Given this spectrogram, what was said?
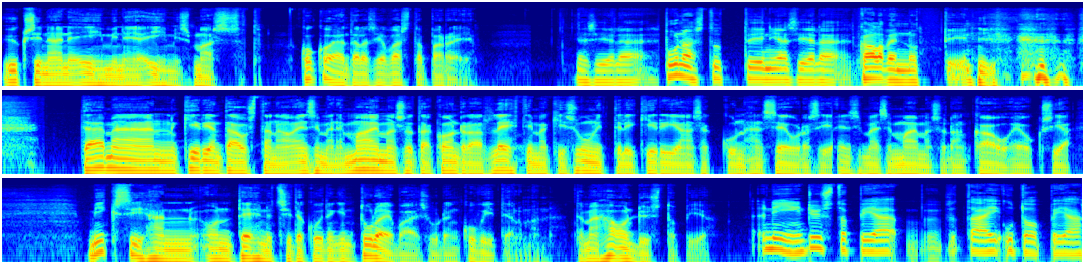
yksinäinen ihminen ja ihmismassat. Koko ajan tällaisia vastapareja. Ja siellä punastuttiin ja siellä kalvennuttiin. Tämän kirjan taustana on ensimmäinen maailmansota. Konrad Lehtimäki suunnitteli kirjaansa, kun hän seurasi ensimmäisen maailmansodan kauheuksia. Miksi hän on tehnyt siitä kuitenkin tulevaisuuden kuvitelman? Tämähän on dystopia. Niin, dystopia tai utopia,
